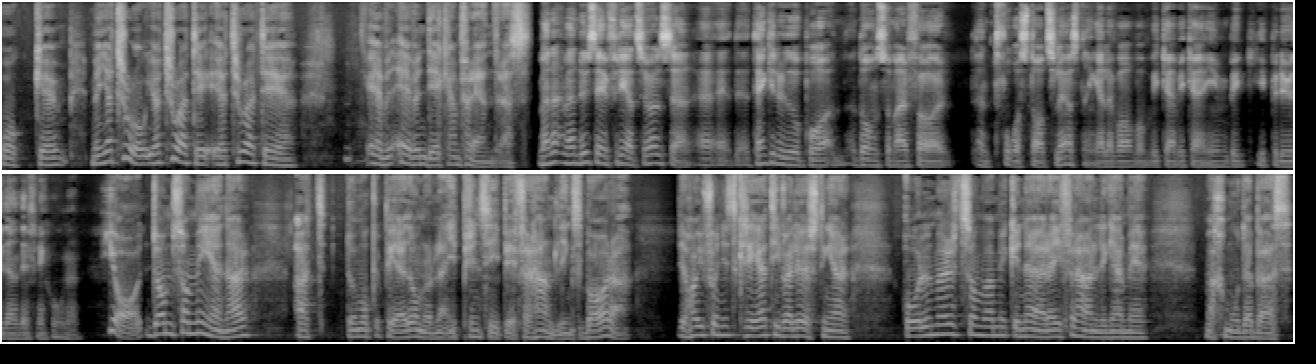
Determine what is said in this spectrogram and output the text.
Och, eh, men jag tror, jag tror att det, jag tror att det Även, även det kan förändras. Men, men du säger fredsrörelse. Eh, eh, tänker du då på de som är för en tvåstatslösning eller vad, vilka, vilka inbegriper du i den definitionen? Ja, de som menar att de ockuperade områdena i princip är förhandlingsbara. Det har ju funnits kreativa lösningar. Olmert som var mycket nära i förhandlingar med Mahmoud Abbas,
